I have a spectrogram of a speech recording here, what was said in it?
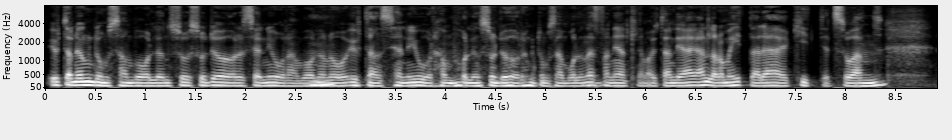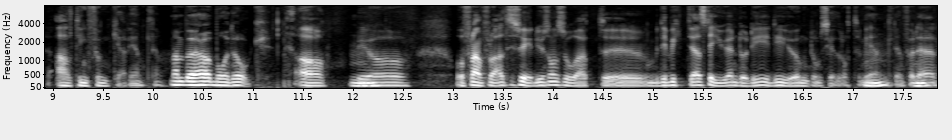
utan ungdomshandbollen så, så dör seniorhandbollen Mm. och utan seniorhandbollen så dör ungdomshandbollen nästan egentligen. Utan det handlar om att hitta det här kittet så att Mm. allting funkar egentligen. Man ha både och. Ja, Mm. jag, och framförallt så är det ju som så att eh, det viktigaste är ju ändå det, det är ju ungdomsidrotten Mm. egentligen. För där,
